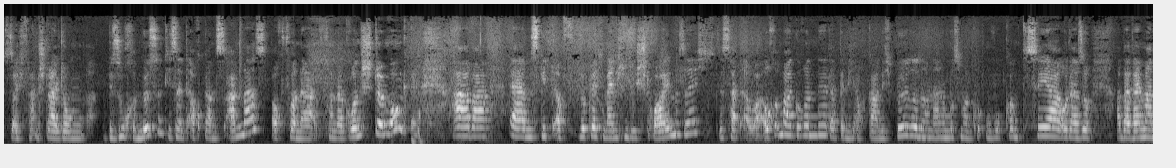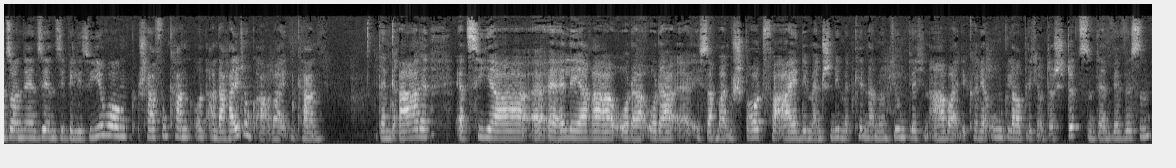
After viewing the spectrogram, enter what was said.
solche Veranstaltungen besuchen müssen. Die sind auch ganz anders, auch von der, von der Grundstimmung. Aber ähm, es gibt auch wirklich Menschen, die sträuben sich. Das hat aber auch immer Gründe. Da bin ich auch gar nicht böse, sondern da muss man gucken, wo kommt es her oder so. Aber wenn man so eine Sensibilisierung schaffen kann und an der Haltung arbeiten kann, denn gerade Erzieher, äh, Lehrer oder, oder äh, ich sag mal im Sportverein, die Menschen, die mit Kindern und Jugendlichen arbeiten, die können ja unglaublich unterstützen, denn wir wissen,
